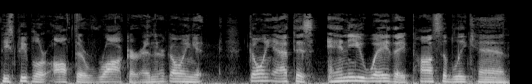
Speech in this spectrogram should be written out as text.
These people are off their rocker and they're going at going at this any way they possibly can.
